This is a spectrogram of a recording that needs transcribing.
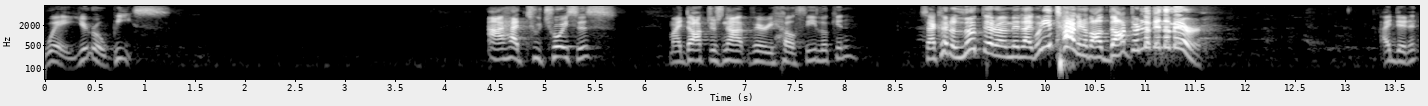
weigh. You're obese. I had two choices. My doctor's not very healthy looking. So I could have looked at him and been like, What are you talking about, doctor? Look in the mirror. I didn't.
